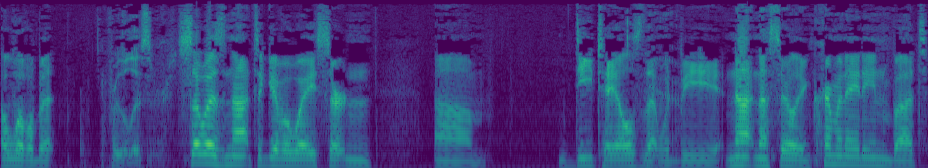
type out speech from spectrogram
a little bit, For the listeners. so as not to give away certain um, details that would be not necessarily incriminating, but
